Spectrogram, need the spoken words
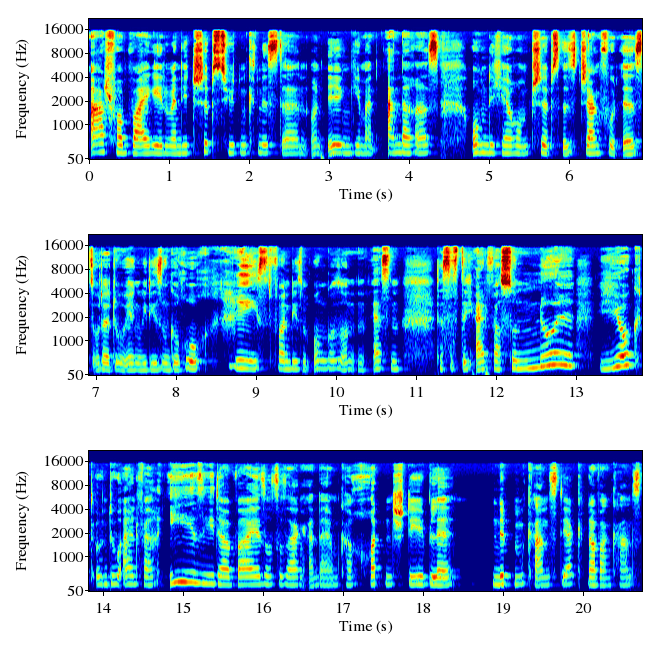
Arsch vorbeigeht, wenn die Chipstüten knistern und irgendjemand anderes um dich herum Chips isst, Junkfood isst oder du irgendwie diesen Geruch riechst von diesem ungesunden Essen, dass es dich einfach so null juckt und du einfach easy dabei sozusagen an deinem Karottenstäble nippen kannst, ja, knabbern kannst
